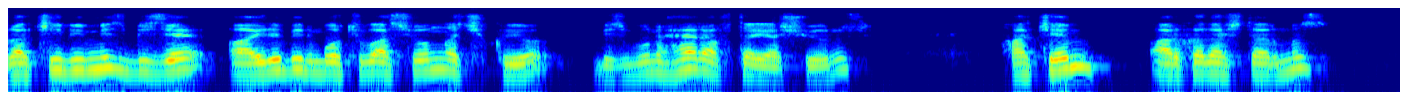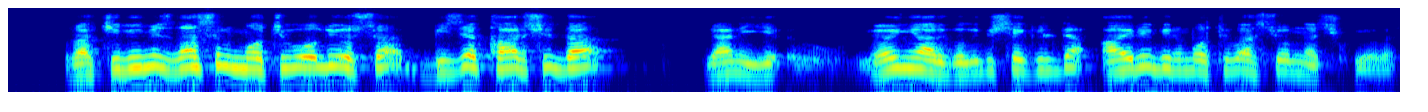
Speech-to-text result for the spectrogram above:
rakibimiz bize ayrı bir motivasyonla çıkıyor. Biz bunu her hafta yaşıyoruz. Hakem arkadaşlarımız rakibimiz nasıl motive oluyorsa bize karşı da yani ön yargılı bir şekilde ayrı bir motivasyonla çıkıyorlar.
